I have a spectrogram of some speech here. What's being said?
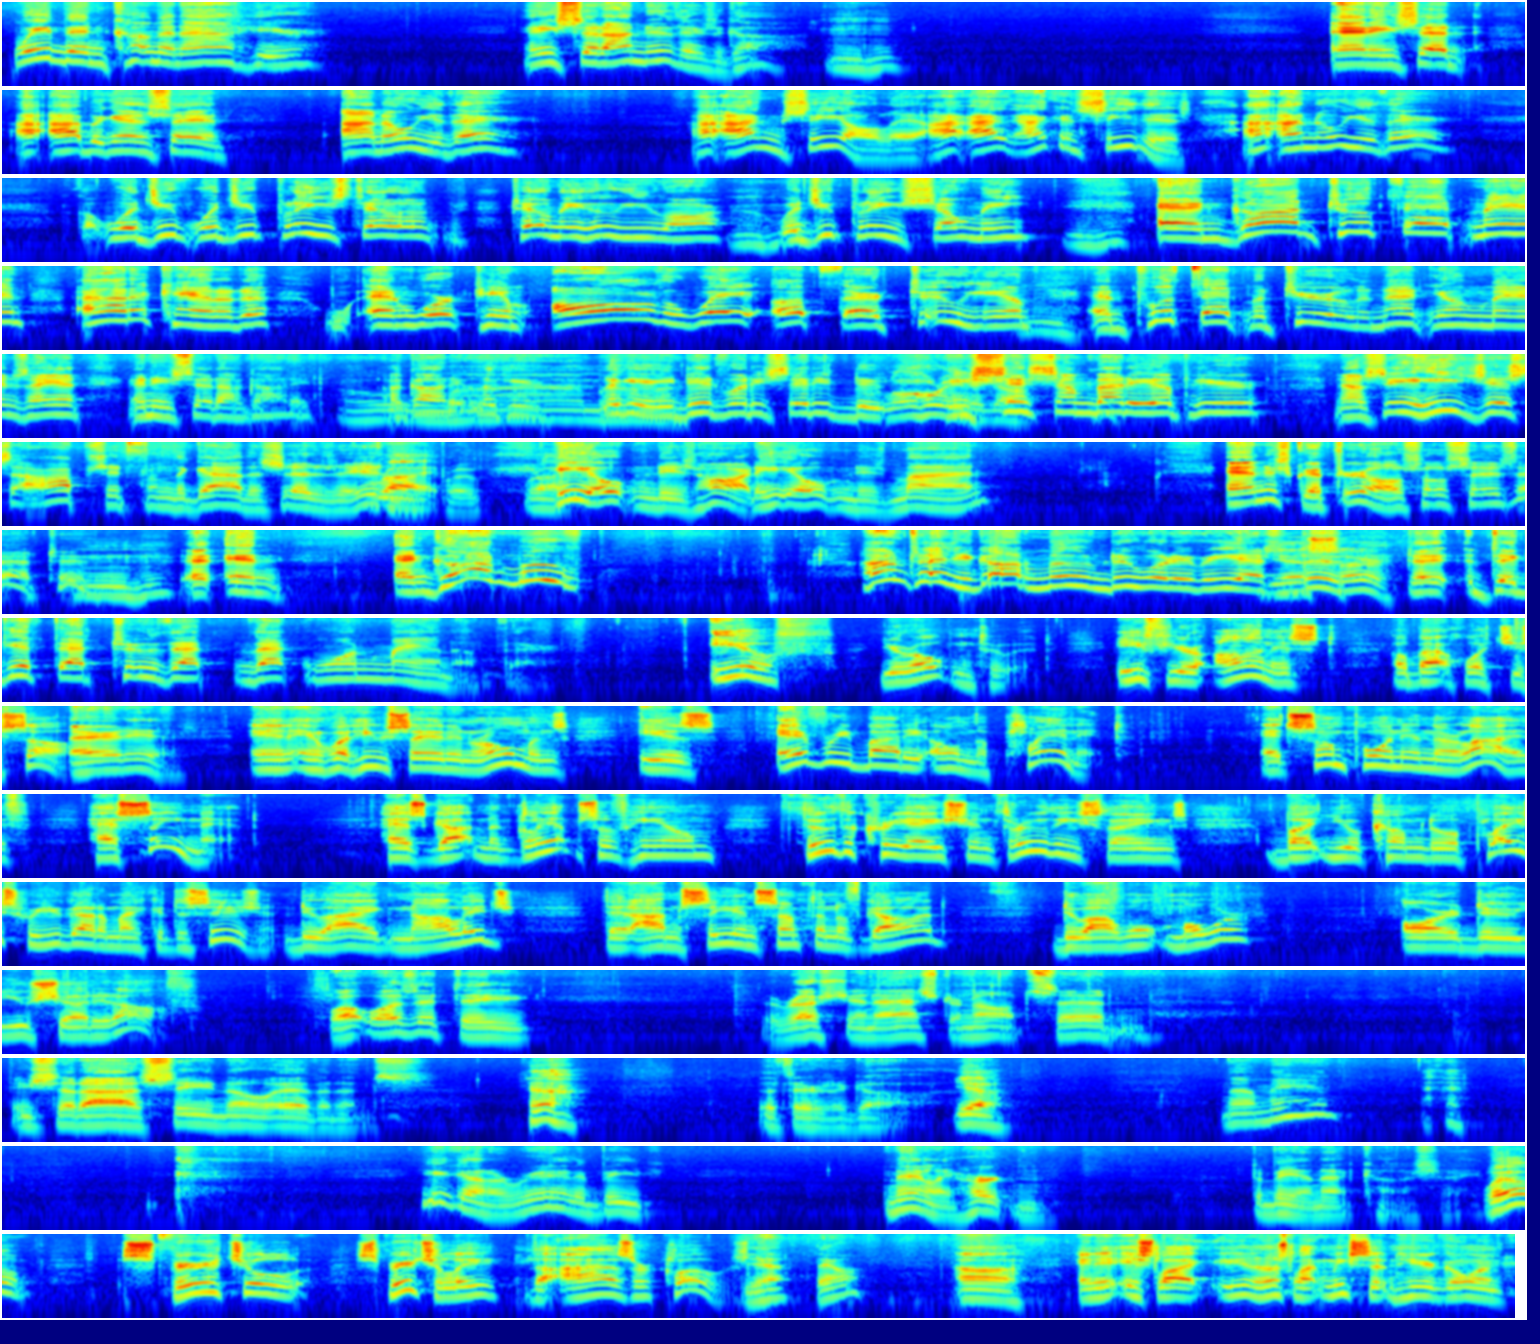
we've been coming out here. And he said, I knew there's a God. Mm-hmm. And he said, I, I began saying, I know you're there. I, I can see all that. I, I, I can see this. I, I know you're there. Would you, would you please tell, tell me who you are? Mm-hmm. Would you please show me? And God took that man out of Canada and worked him all the way up there to him Mm. and put that material in that young man's hand. And he said, I got it. I got it. Look here. Oh, my, Look here. my. He did what he said he'd do. Glory he sent God. somebody up here. Now, see, he's just the opposite from the guy that says there is Right, no proof. right. He opened his heart. He opened his mind. And the scripture also says that too. Mm-hmm. And, and and God moved. I'm telling you, God will move and do whatever He has Yes, to do sir. to to get that to that that one man up there. If you're open to it, if you're honest about what you saw. There it is. And, and what he was saying in Romans is everybody on the planet at some point in their life has seen that, has gotten a glimpse of him through the creation, through these things, but you'll come to a place where you got to make a decision. Do I acknowledge that I'm seeing something of God? Do I want more? Or do you shut it off? What was it the the Russian astronaut said? He said, "I see no evidence that there's a God." Yeah. Now, man, you're gonna really be mentally hurting to be in that kind of shape. Well, spiritual spiritually, the eyes are closed. Yeah, they are. Uh, and it, it's like you know, it's like me sitting here going,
